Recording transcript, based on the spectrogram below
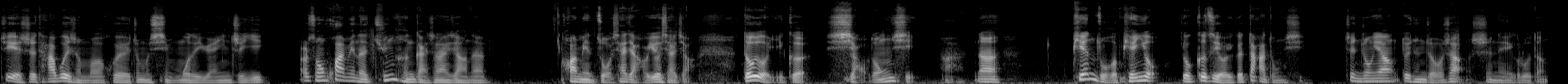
这也是它为什么会这么醒目的原因之一。而从画面的均衡感上来讲呢，画面左下角和右下角都有一个小东西啊，那偏左和偏右。又各自有一个大东西，正中央对称轴上是那个路灯，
